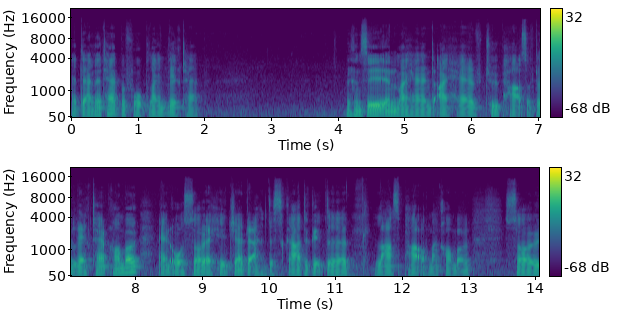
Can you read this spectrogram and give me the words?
a dagger tap before playing leg tap. We can see in my hand I have two parts of the leg tap combo and also a head jab that I can discard to get the last part of my combo. So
